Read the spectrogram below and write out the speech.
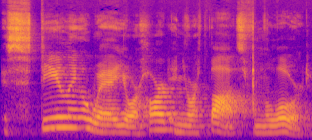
is stealing away your heart and your thoughts from the Lord.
